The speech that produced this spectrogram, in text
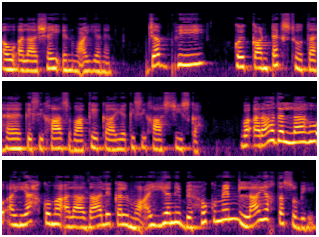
او علاشی ان معین جب بھی کوئی کانٹیکسٹ ہوتا ہے کسی خاص واقع کا یا کسی خاص چیز کا وہ اراد اللہ کما اللہ کل معین بے لا بھی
